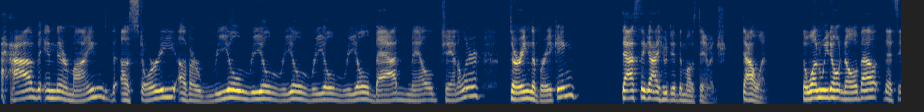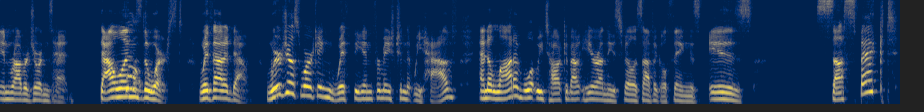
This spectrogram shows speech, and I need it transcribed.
have in their mind a story of a real, real, real, real, real bad male channeler during the breaking, that's the guy who did the most damage. That one. The one we don't know about that's in Robert Jordan's head. That one's the worst, without a doubt. We're just working with the information that we have. And a lot of what we talk about here on these philosophical things is suspect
